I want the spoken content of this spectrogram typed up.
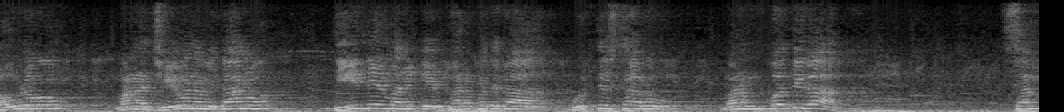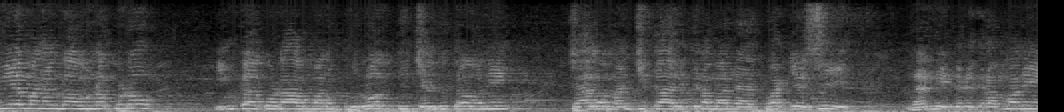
గౌరవం మన జీవన విధానం దీన్నే మనకి పరపతిగా గుర్తిస్తారు. మనం ఇంకొద్దిగా సంయమనంగా ఉన్నప్పుడు ఇంకా కూడా మనం పురోగతి చెందుతామని చాలా మంచి కార్యక్రమాన్ని ఏర్పాటు చేసి నన్ను ఇక్కడికి రమ్మని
